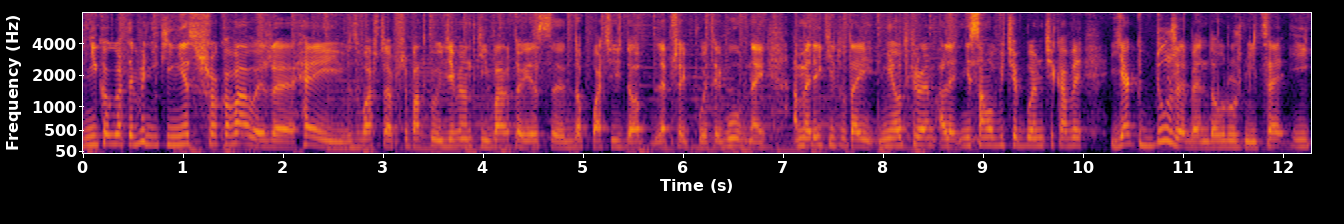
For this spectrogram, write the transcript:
nikogo te wyniki nie zszokowały, że hej, zwłaszcza w przypadku dziewiątki warto jest e, dopłacić do lepszej płyty głównej. Ameryki tutaj nie odkryłem, ale niesamowicie byłem ciekawy, jak duże będą różnice i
